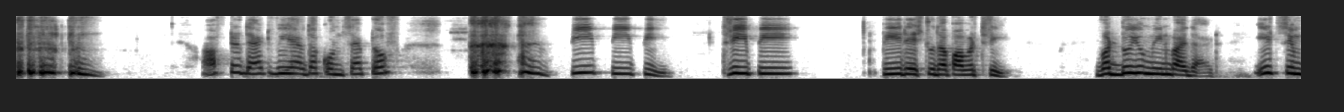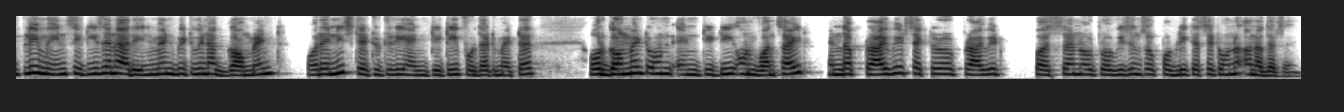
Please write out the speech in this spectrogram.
After that we have the concept of ppp 3p p raised to the power 3 what do you mean by that? It simply means it is an arrangement between a government or any statutory entity for that matter or government owned entity on one side and the private sector or private person or provisions of public asset on another side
